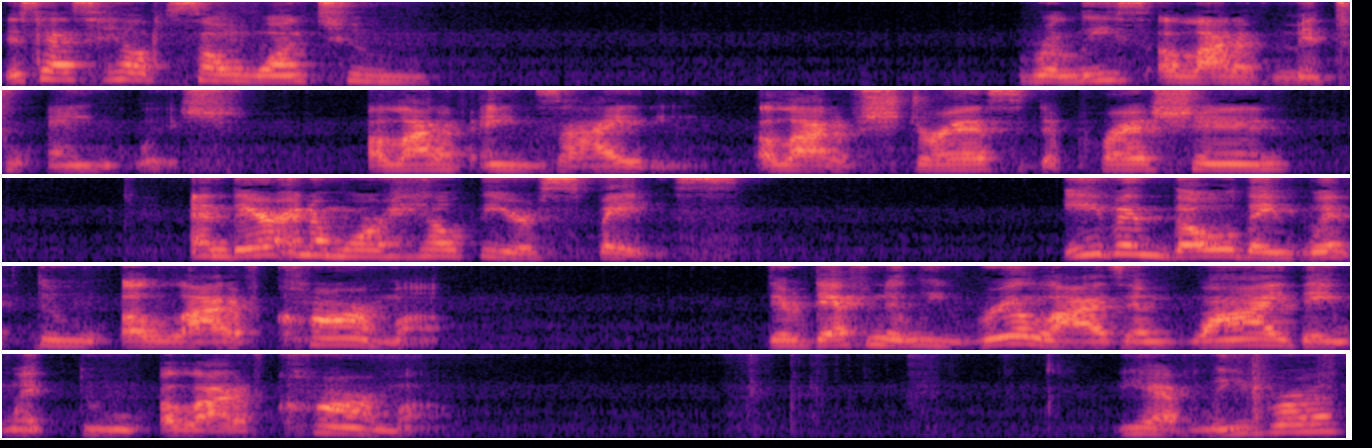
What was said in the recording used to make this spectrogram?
This has helped someone to release a lot of mental anguish, a lot of anxiety, a lot of stress, depression, and they're in a more healthier space. Even though they went through a lot of karma, they're definitely realizing why they went through a lot of karma. You have Libra.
